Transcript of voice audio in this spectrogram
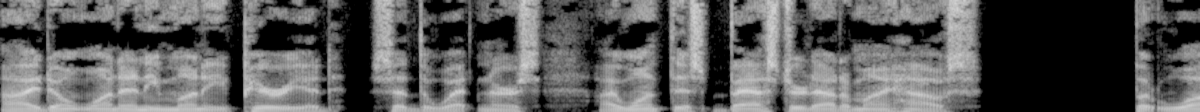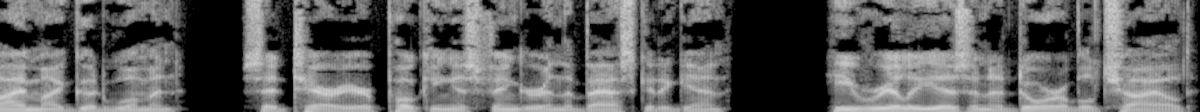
I don't want any money, period, said the wet nurse. I want this bastard out of my house. But why, my good woman? said Terrier, poking his finger in the basket again. He really is an adorable child.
